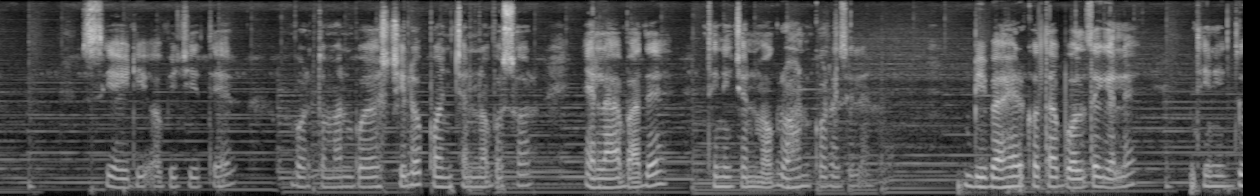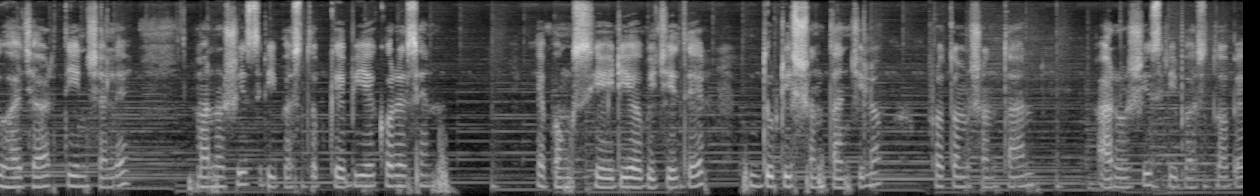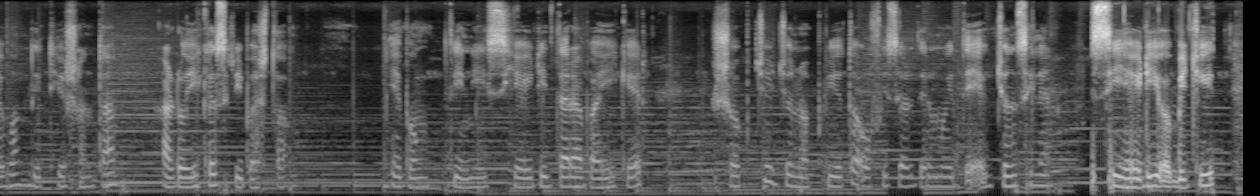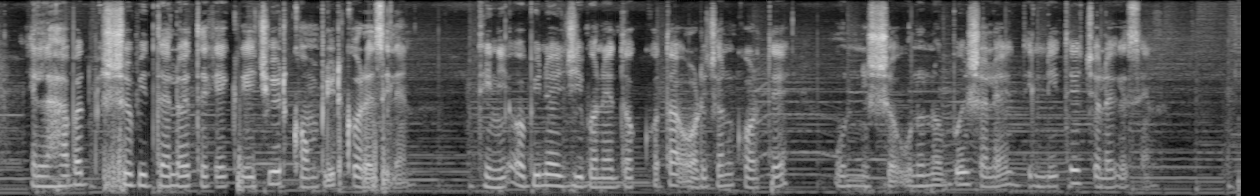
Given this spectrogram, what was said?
সিআইডি অভিজিতের বর্তমান বয়স ছিল পঞ্চান্ন বছর। এলাহাবাদে তিনি জন্মগ্রহণ করেছিলেন। বিবাহের কথা বলতে গেলে তিনি দু হাজার তিন সালে মানসী শ্রীবাস্তবকে বিয়ে করেছেন এবং সিআইডি অভিজিতের দুটি সন্তান ছিল, প্রথম সন্তান আরশী শ্রীবাস্তব এবং দ্বিতীয় সন্তান আরোহিকা শ্রীবাস্তব। এবং তিনি সিআইডি ধারাবাহিকের সবচেয়ে জনপ্রিয়তা অফিসারদের মধ্যে একজন ছিলেন। সিআইডি অভিজিৎ এলাহাবাদ বিশ্ববিদ্যালয় থেকে গ্র্যাজুয়েট কমপ্লিট করেছিলেন। তিনি অভিনয় জীবনে দক্ষতা অর্জন করতে উনিশশো উননব্বই সালে দিল্লিতে চলে গেছেন।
